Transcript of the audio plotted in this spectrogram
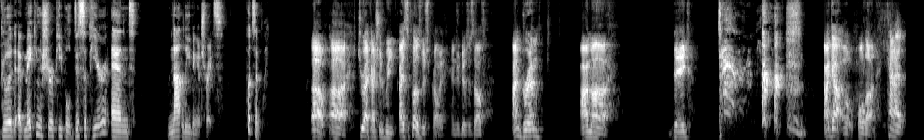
good at making sure people disappear and not leaving a trace. Put simply. Oh, uh Drek, I should we I suppose we should probably introduce yourself. I'm Grim. I'm uh big. I got oh, hold on. He kind of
